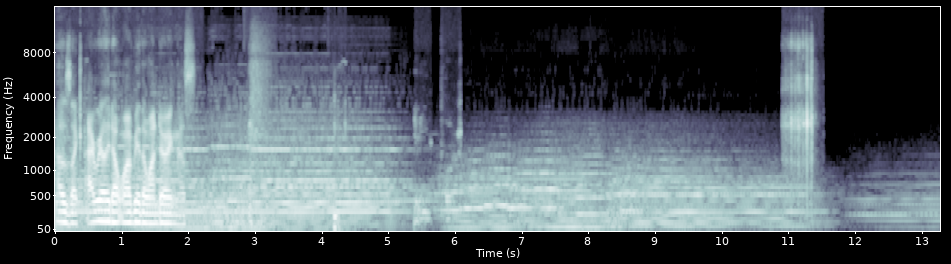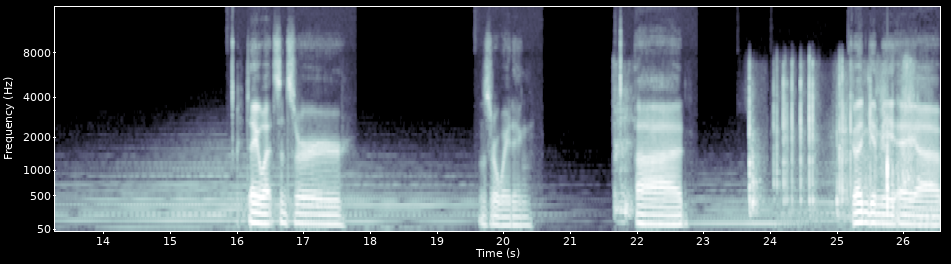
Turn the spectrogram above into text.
I was like, I really don't want to be the one doing this. Tell you what, since we're since we're waiting, uh, go ahead and give me a. Uh,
